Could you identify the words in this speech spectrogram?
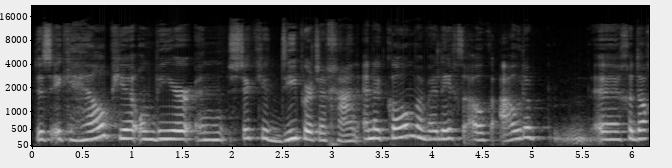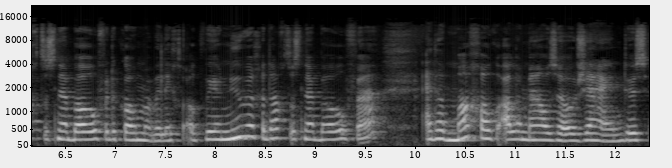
Dus ik help je om weer een stukje dieper te gaan. En er komen wellicht ook oude uh, gedachten naar boven. Er komen wellicht ook weer nieuwe gedachten naar boven. En dat mag ook allemaal zo zijn. Dus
